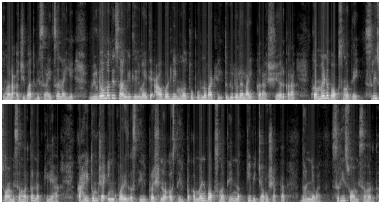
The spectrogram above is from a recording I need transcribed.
तुम्हाला अजिबात विसरायचं नाही आहे व्हिडिओमध्ये सांगितलेली माहिती आवडली महत्त्वपूर्ण वाटली तर व्हिडिओला लाईक करा शेअर करा. कमेंट बॉक्समध्ये श्री स्वामी समर्थ नक्की लिहा. काही तुमच्या इन्क्वायरीज असतील प्रश्न असतील तर कमेंट बॉक्समध्ये नक्की विचारू शकतात. धन्यवाद. श्री स्वामी समर्थ.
